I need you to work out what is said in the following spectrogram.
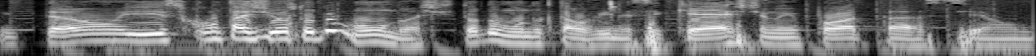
Então, e isso contagiou todo mundo. Acho que todo mundo que tá ouvindo esse cast, não importa se é um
